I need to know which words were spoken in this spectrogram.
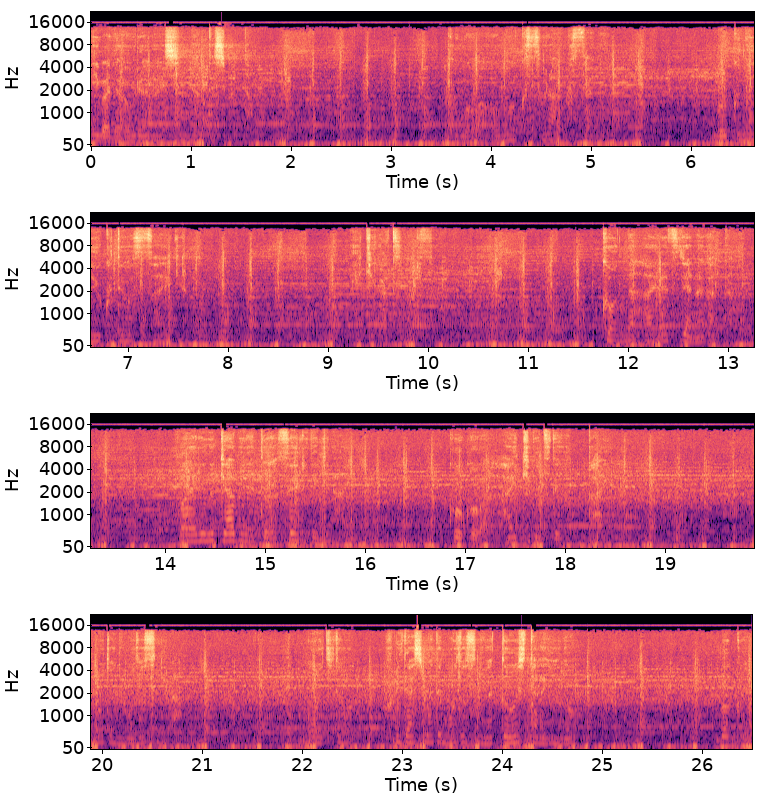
今では裏返しになってしまった。行く手を遮る。息が詰まるこんな配列じゃなかった。ファイリングキャビネットが整理できない。ここは廃棄物でいっぱい。元に戻すには。もう一度振り出しまで戻すにはどうしたらいいの？僕は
